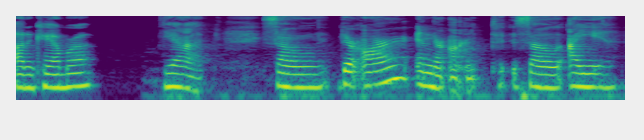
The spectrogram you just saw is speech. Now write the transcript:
on a camera? Yeah. So there are and there aren't. So I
